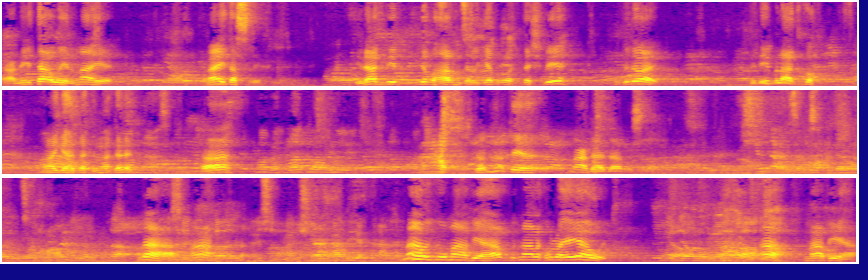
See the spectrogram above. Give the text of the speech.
يعني تأويل ما هي؟ ما هي تصريح. إذا يظهر مثل الجبر والتشبيه إيه قد بلاد كفر ما جهدك إيه ها؟ ما هي ما عندها دار اسلام لا ما- إيش ما هو ما فيها. قلنا لكم هي يهود. آه ما فيها.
